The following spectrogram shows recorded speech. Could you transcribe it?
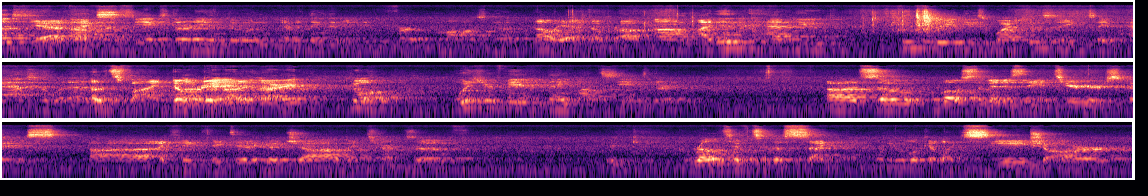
us. Yeah, uh, thanks. for CX-30 and doing everything that you do for Mazda. Oh yeah, no problem. Um, I didn't have you proofread these questions, so you can say pass or whatever. That's fine. Don't worry about it. All right, cool. What is your favorite thing about the CX-30? Uh, so most of it is the interior space. Uh, I think they did a good job in terms of relative to the segment. When you look at like C-HR,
